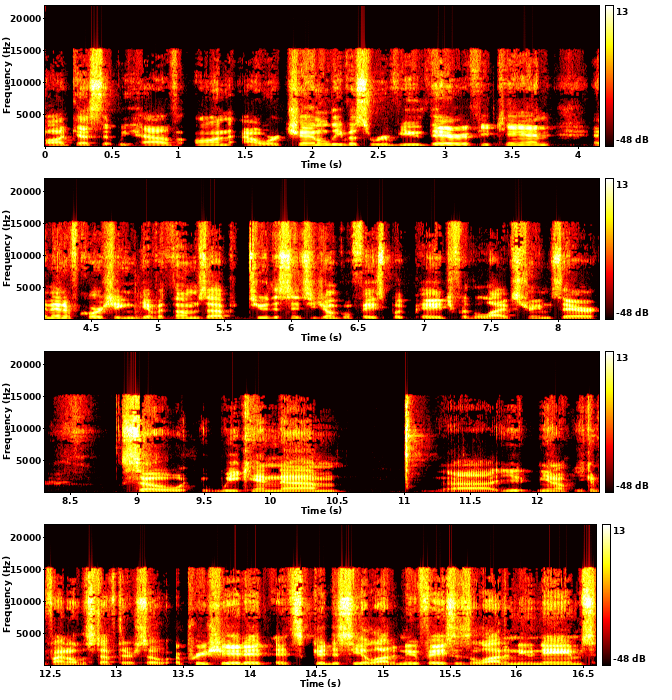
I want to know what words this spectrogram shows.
podcasts that we have on our channel. Leave us a review there if you can. And then, of course, you can give a thumbs up to the Cincy Jungle Facebook page for the live streams there so we can um, uh, you you know you can find all the stuff there. So appreciate it. It's good to see a lot of new faces, a lot of new names,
